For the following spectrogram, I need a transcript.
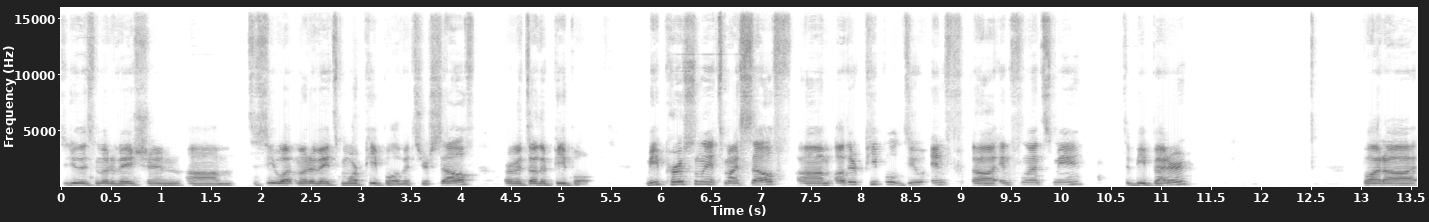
to do this motivation um, to see what motivates more people. If it's yourself or if it's other people. Me personally, it's myself. Um, other people do inf- uh, influence me to be better, but uh,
